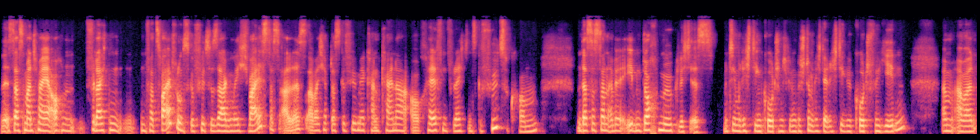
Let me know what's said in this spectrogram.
ist das manchmal ja auch ein, vielleicht ein, ein Verzweiflungsgefühl zu sagen, ich weiß das alles, aber ich habe das Gefühl, mir kann keiner auch helfen, vielleicht ins Gefühl zu kommen. Und dass es dann aber eben doch möglich ist mit dem richtigen Coach. Und ich bin bestimmt nicht der richtige Coach für jeden. Ähm, aber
